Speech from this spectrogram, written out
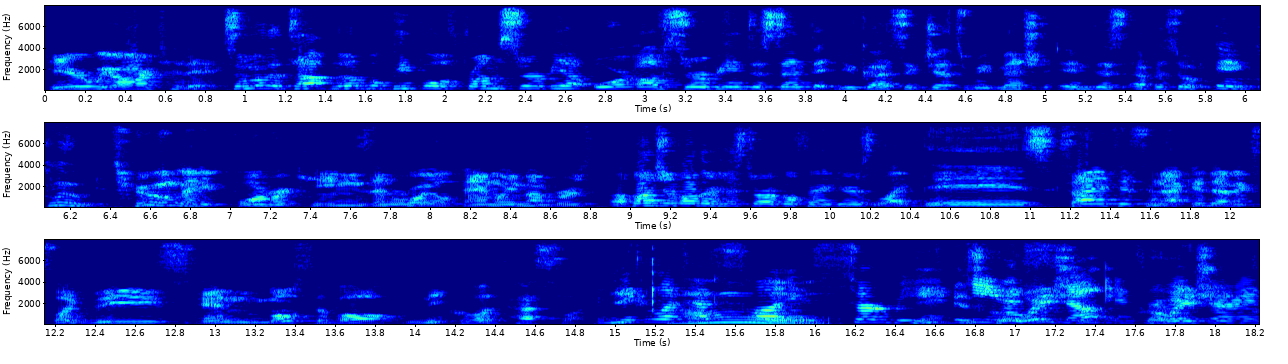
here we are today. Some of the top notable people from Serbia or of Serbian descent that you guys suggested we mention in this episode include Too many former kings and royal family members. a bunch of other historical figures like these. Scientists and academics like these, and most of all, Nikola Tesla. Nikola Tesla is Oh. Serbian. He is no, Croatian. insert, Croatian, Croatian,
